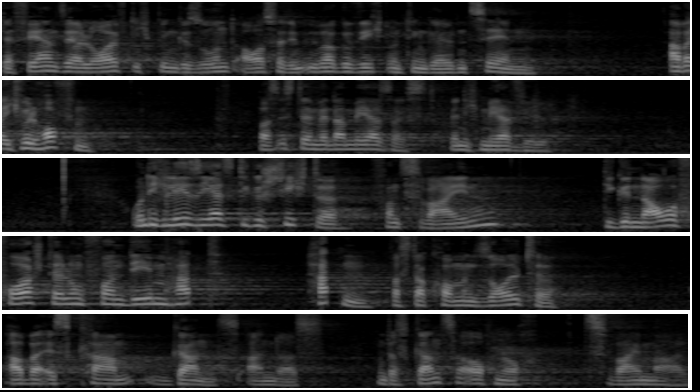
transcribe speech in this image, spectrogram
der Fernseher läuft, ich bin gesund, außer dem Übergewicht und den gelben Zähnen. Aber ich will hoffen. Was ist denn, wenn da mehr ist, wenn ich mehr will? Und ich lese jetzt die Geschichte von Zweien, die genaue Vorstellung von dem hat, hatten, was da kommen sollte. Aber es kam ganz anders. Und das Ganze auch noch zweimal.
